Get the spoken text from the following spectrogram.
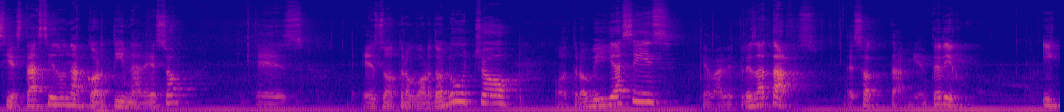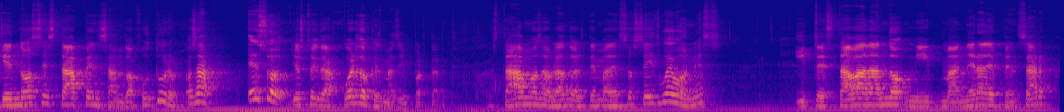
si está haciendo una cortina de eso, es, es otro gordolucho, otro Villasís, que vale tres atados. Eso también te digo. Y que no se está pensando a futuro. O sea, eso yo estoy de acuerdo que es más importante. Estábamos hablando del tema de esos seis huevones y te estaba dando mi manera de pensar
